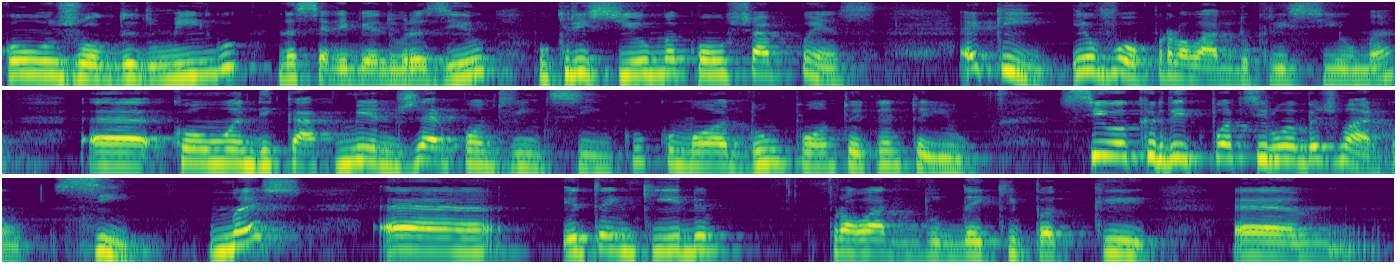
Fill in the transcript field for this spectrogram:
com o jogo de domingo, na Série B do Brasil, o Criciúma com o Chapecoense. Aqui eu vou para o lado do Criciúma, uh, com um handicap menos 0.25, com modo de 1.81. Se eu acredito que pode ser um ambas marcam, sim. Mas uh, eu tenho que ir para o lado do, da equipa que, uh, que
